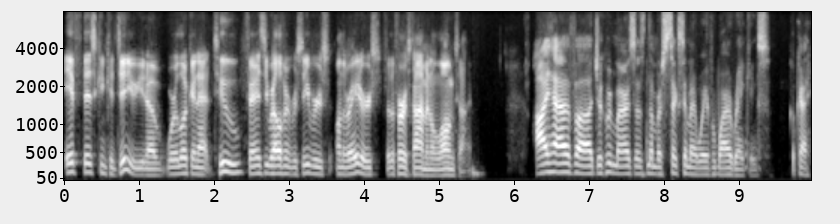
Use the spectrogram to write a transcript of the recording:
if this can continue, you know, we're looking at two fantasy relevant receivers on the Raiders for the first time in a long time. I have uh, Jakobi Meyers as number six in my waiver wire rankings. Okay.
